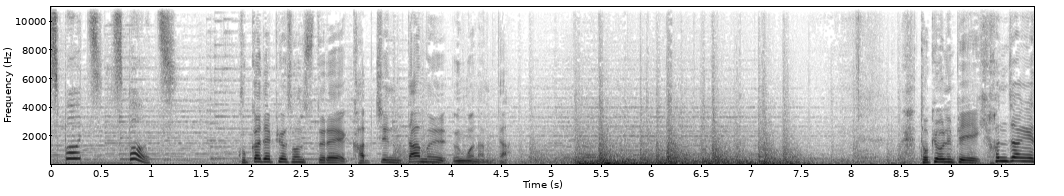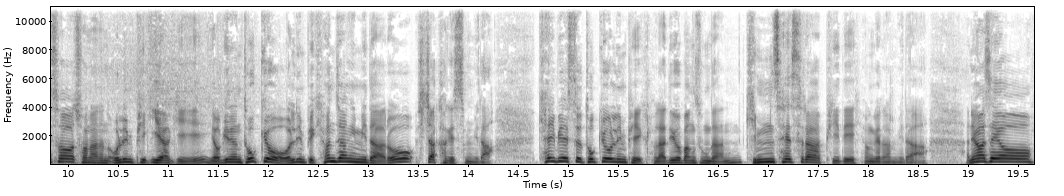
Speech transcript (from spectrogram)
스포츠 스포츠 국가대표 선수들의 값진 땀을 응원합니다. 도쿄올림픽 현장에서 전하는 올림픽 이야기 여기는 도쿄올림픽 현장입니다로 시작하겠습니다. KBS 도쿄올림픽 라디오 방송단 김세슬아 PD 연결합니다. 안녕하세요.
